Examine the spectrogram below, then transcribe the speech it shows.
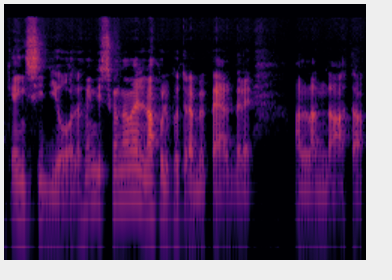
che è insidiosa. Quindi secondo me il Napoli potrebbe perdere all'andata.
